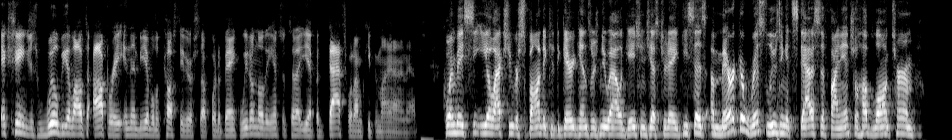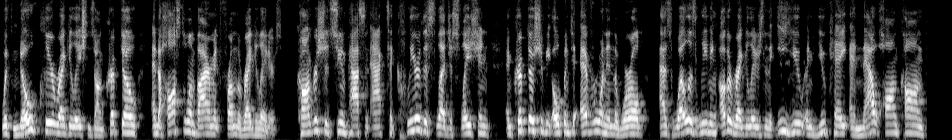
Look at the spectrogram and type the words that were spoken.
exchanges will be allowed to operate and then be able to custody their stuff with a bank? We don't know the answer to that yet, but that's what I'm keeping my eye on, Abs. Coinbase CEO actually responded to Gary Gensler's new allegations yesterday. He says America risks losing its status as financial hub long term with no clear regulations on crypto and a hostile environment from the regulators. Congress should soon pass an act to clear this legislation, and crypto should be open to everyone in the world, as well as leading other regulators in the EU and UK and now Hong Kong.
